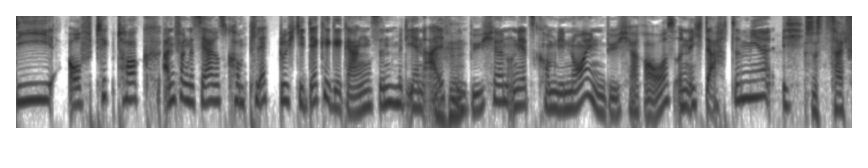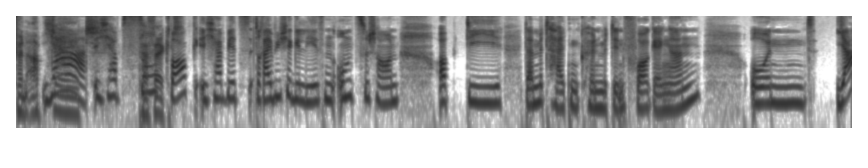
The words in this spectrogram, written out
die auf TikTok Anfang des Jahres komplett durch die Decke gegangen sind mit ihren alten mhm. Büchern und jetzt kommen die neuen Bücher raus und ich dachte mir, ich Es ist Zeit für ein Update. Ja, ich habe so Perfekt. Bock. Ich habe jetzt drei Bücher gelesen, um zu schauen, ob die da mithalten können mit den Vorgängern und ja,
